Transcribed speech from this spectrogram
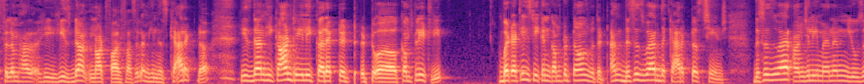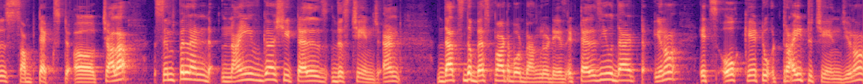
film has, he, he's done, not Fahadh Faasil, I mean his character, he's done, he can't really correct it to, uh, completely but at least he can come to terms with it. And this is where the characters change. This is where anjali menon uses subtext. Uh, chala simple and naive she tells this change. And that's the best part about bangalore days it tells you that you know it's okay to try to change you know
